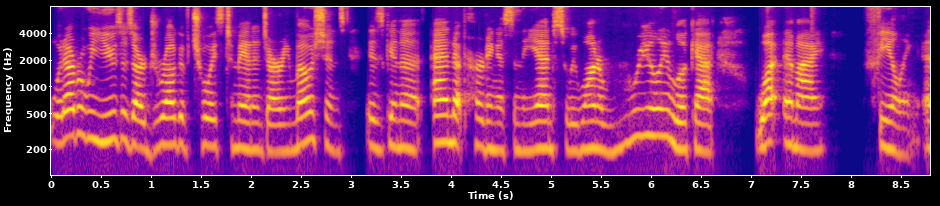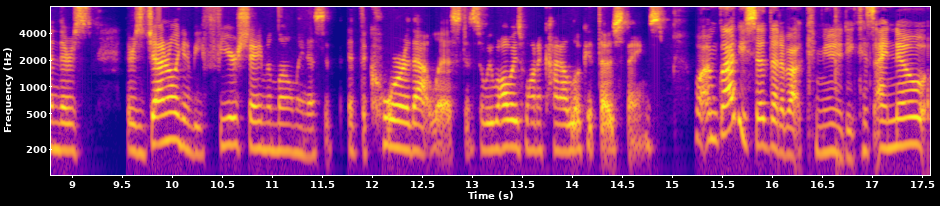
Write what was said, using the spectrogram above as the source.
whatever we use as our drug of choice to manage our emotions is going to end up hurting us in the end. So we want to really look at what am i feeling and there's there's generally going to be fear, shame, and loneliness at, at, the core of that list. And so we always want to kind of look at those things. Well, I'm glad you said that about community because I know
